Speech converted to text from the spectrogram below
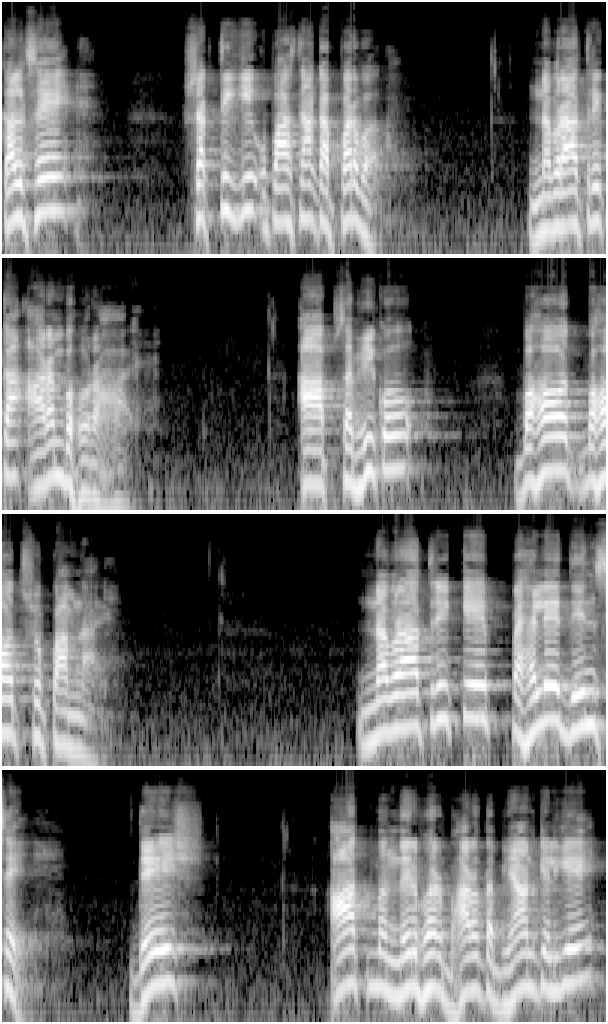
कल से शक्ति की उपासना का पर्व नवरात्रि का आरंभ हो रहा है। आप सभी को बहुत बहुत शुभकामनाएँ। नवरात्रि के पहले दिन से देश आत्मनिर्भर भारत अभियान के लिए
